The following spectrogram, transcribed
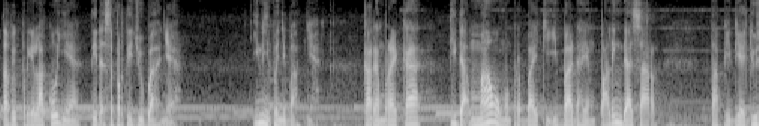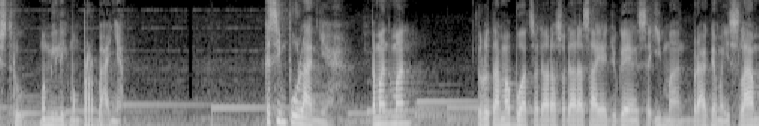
tapi perilakunya tidak seperti jubahnya. Ini penyebabnya. Karena mereka tidak mau memperbaiki ibadah yang paling dasar, tapi dia justru memilih memperbanyak. Kesimpulannya, teman-teman, terutama buat saudara-saudara saya juga yang seiman, beragama Islam,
